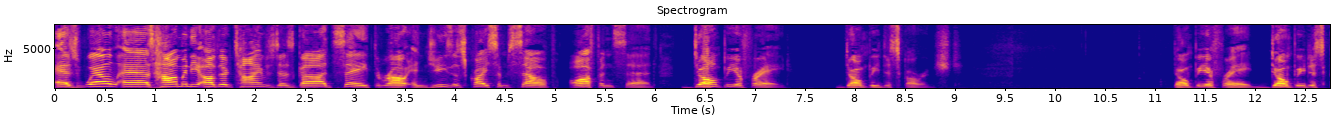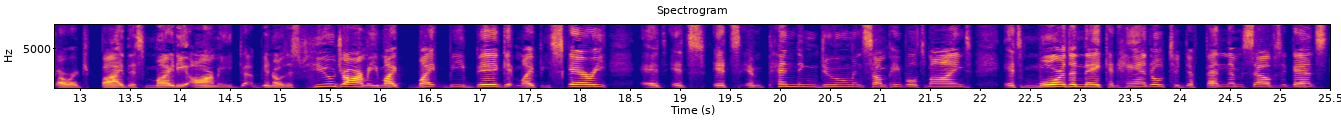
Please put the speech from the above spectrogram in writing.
as well as how many other times does God say throughout, and Jesus Christ himself often said, don't be afraid. Don't be discouraged. Don't be afraid. Don't be discouraged by this mighty army. You know, this huge army might, might be big, it might be scary. It, it's, it's impending doom in some people's minds. It's more than they can handle to defend themselves against.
